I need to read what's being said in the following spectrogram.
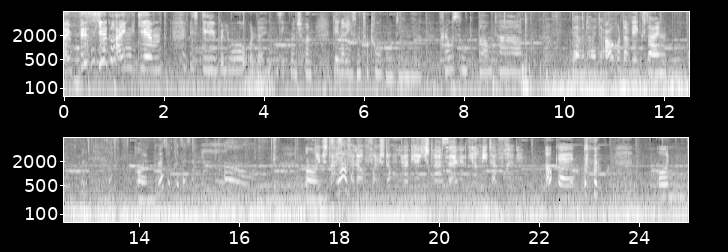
Ein bisschen eingeklemmt ist die liebe Lu und da hinten sieht man schon den riesen Totoro, den der Frozen gebaut hat. Der wird heute auch unterwegs sein. Und was, die Prinzessin? Oh. Dem Und ja, Straßenverlauf von Stockholmer Kirchstraße einen Kilometer folgen. okay. Und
